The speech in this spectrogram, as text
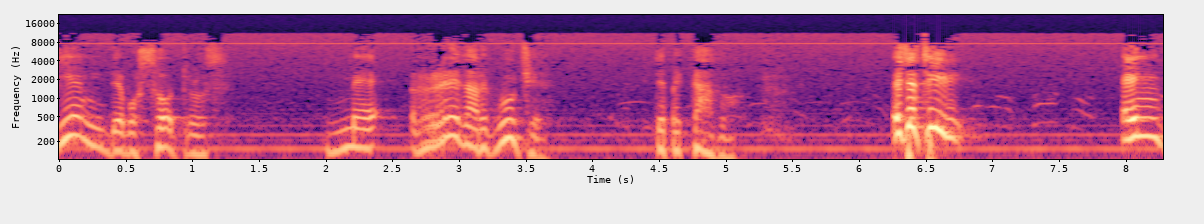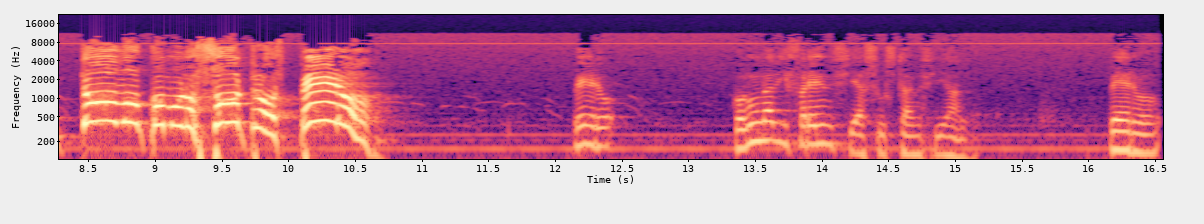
¿quién de vosotros me redarguye de pecado? Es decir, en todo como nosotros, pero, pero con una diferencia sustancial, pero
